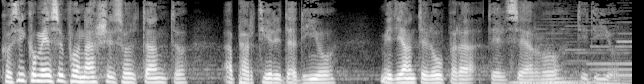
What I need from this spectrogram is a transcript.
così come esso può nascere soltanto a partire da Dio mediante l'opera del servo di Dio.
